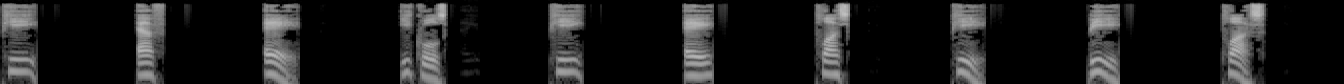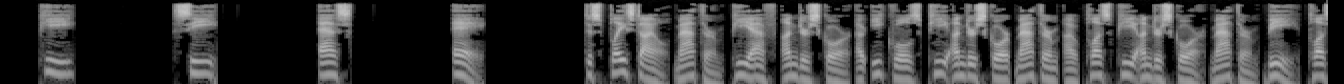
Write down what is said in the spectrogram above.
P F A equals P A plus P B plus P C S A Display style mathrm pf underscore a equals p underscore mathrm a plus p underscore mathrm b plus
